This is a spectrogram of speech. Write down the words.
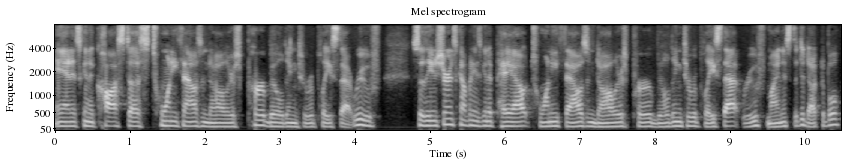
and it's going to cost us $20,000 per building to replace that roof. So the insurance company is going to pay out $20,000 per building to replace that roof minus the deductible.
